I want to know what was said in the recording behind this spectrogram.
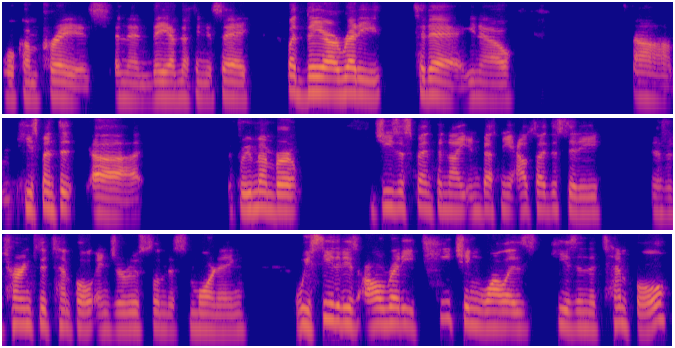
will come praise and then they have nothing to say but they are ready today you know um, he spent the uh, if we remember Jesus spent the night in Bethany outside the city and is returning to the temple in Jerusalem this morning. We see that he's already teaching while is he is in the temple.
